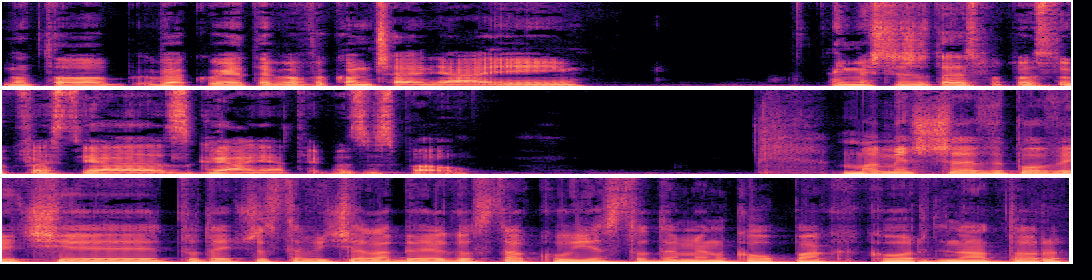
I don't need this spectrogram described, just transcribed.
no to brakuje tego wykończenia i, i myślę, że to jest po prostu kwestia zgrania tego zespołu. Mam jeszcze wypowiedź e, tutaj przedstawiciela Białego Stoku. Jest to Damian Kołpak, koordynator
